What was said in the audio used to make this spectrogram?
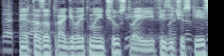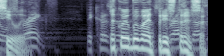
Это затрагивает мои чувства и физические силы. Такое бывает при стрессах.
